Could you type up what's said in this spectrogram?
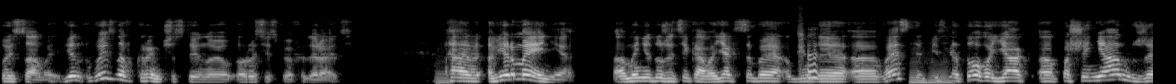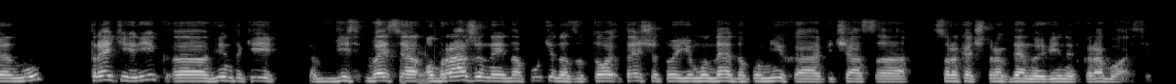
той самий він визнав Крим частиною Російської Федерації. А Вірменія. А мені дуже цікаво, як себе буде вести після того, як Пашинян вже ну третій рік він такий весь, весь ображений на Путіна за то, те, що той йому не допоміг під час 44-денної війни в Карабасі.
